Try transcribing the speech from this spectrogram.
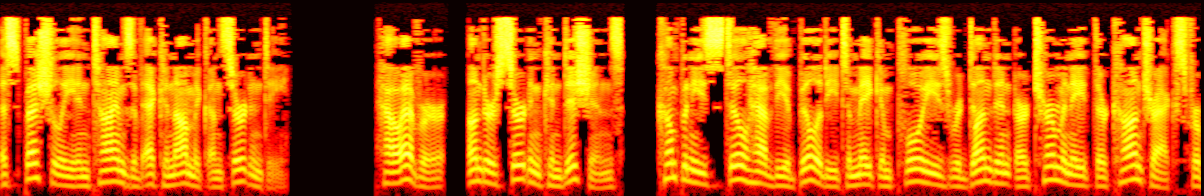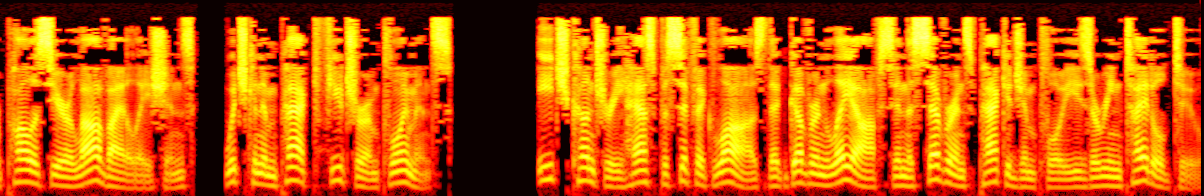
especially in times of economic uncertainty. However, under certain conditions, companies still have the ability to make employees redundant or terminate their contracts for policy or law violations, which can impact future employments. Each country has specific laws that govern layoffs in the severance package employees are entitled to.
